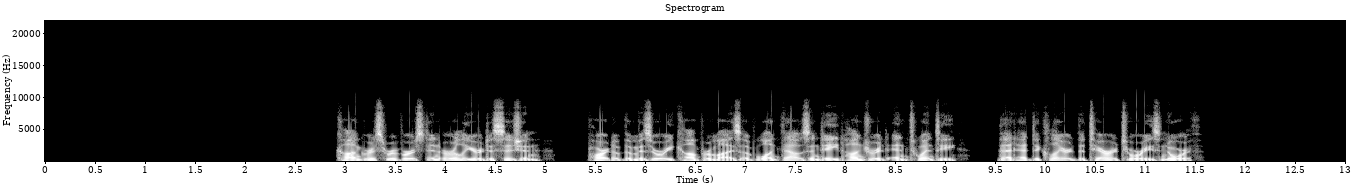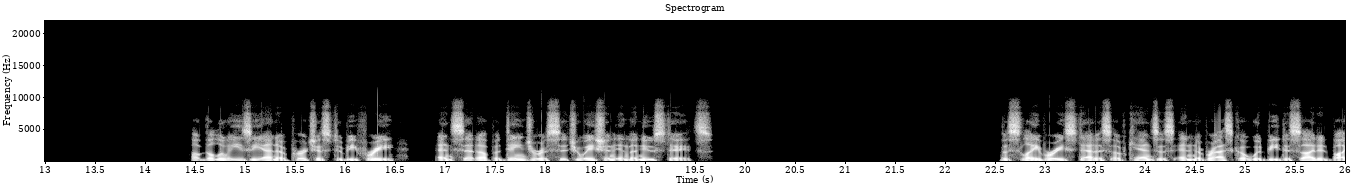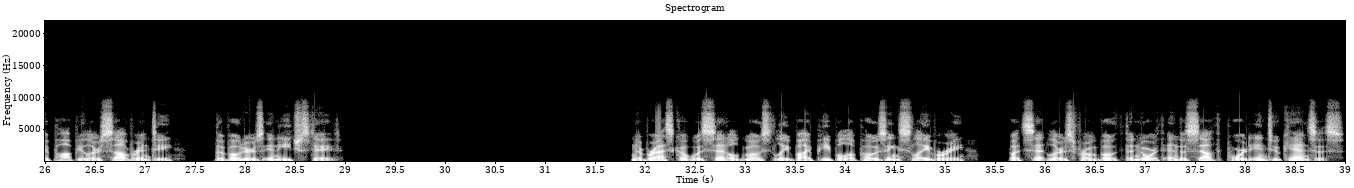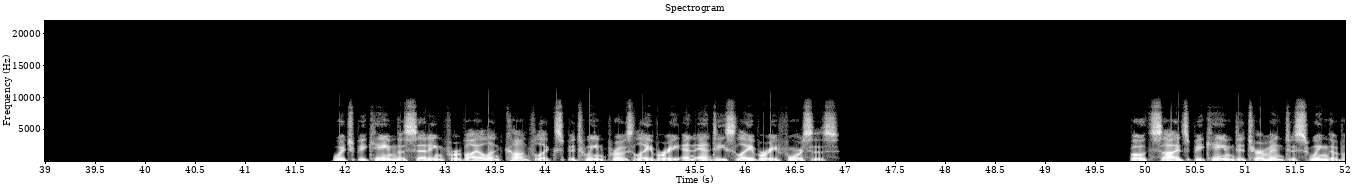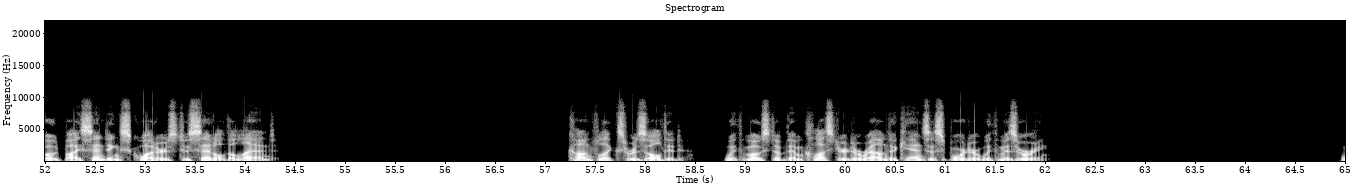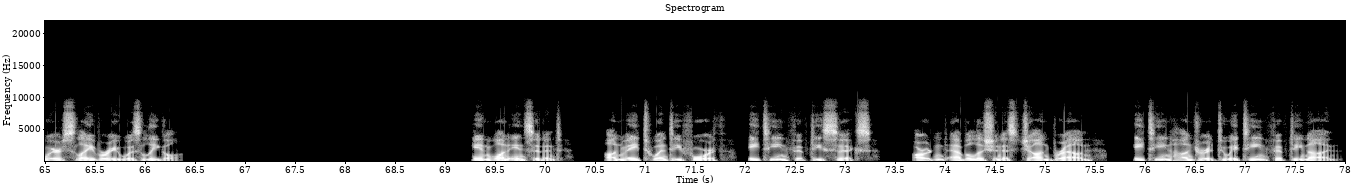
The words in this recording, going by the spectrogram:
Congress reversed an earlier decision, part of the Missouri Compromise of 1820, that had declared the territories north of the Louisiana Purchase to be free, and set up a dangerous situation in the new states. The slavery status of Kansas and Nebraska would be decided by popular sovereignty, the voters in each state. Nebraska was settled mostly by people opposing slavery, but settlers from both the North and the South poured into Kansas. Which became the setting for violent conflicts between pro-slavery and anti-slavery forces. Both sides became determined to swing the vote by sending squatters to settle the land. Conflicts resulted, with most of them clustered around the Kansas border with Missouri, where slavery was legal. In one incident, on May 24, 1856, ardent abolitionist John Brown, 1800 to 1859,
